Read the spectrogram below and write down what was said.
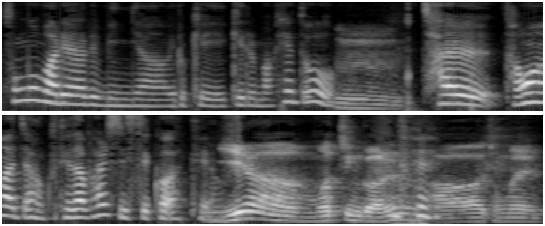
성모 마리아를 믿냐 이렇게 얘기를 막 해도 음, 잘 당황하지 않고 대답할 수 있을 것 같아요. 이야, 멋진 걸. 네. 아, 정말.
